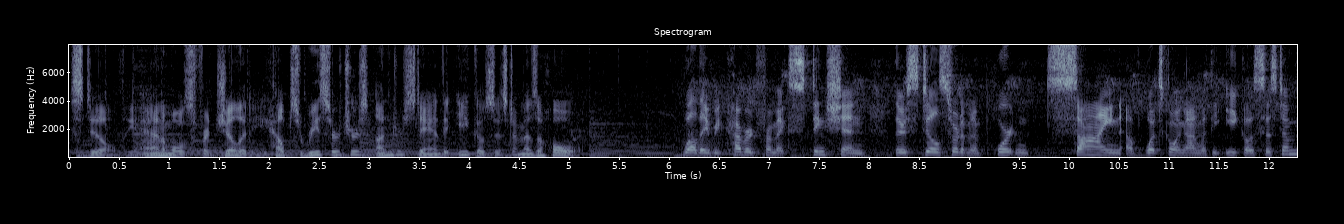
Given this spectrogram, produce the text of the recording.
Still, the animal's fragility helps researchers understand the ecosystem as a whole. While they recovered from extinction, there's still sort of an important sign of what's going on with the ecosystem.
